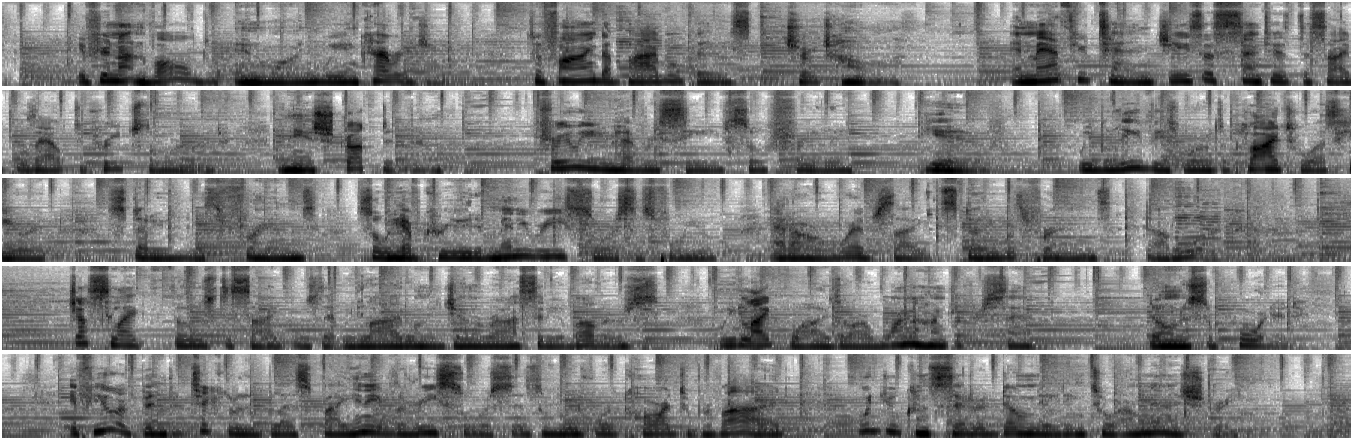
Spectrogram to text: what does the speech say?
If you're not involved in one, we encourage you to find a Bible based church home. In Matthew 10, Jesus sent his disciples out to preach the word, and he instructed them Freely you have received, so freely give. We believe these words apply to us here at Study with Friends, so we have created many resources for you at our website, studywithfriends.org. Just like those disciples that relied on the generosity of others, we likewise are 100% donor supported. If you have been particularly blessed by any of the resources we've worked hard to provide, would you consider donating to our ministry?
